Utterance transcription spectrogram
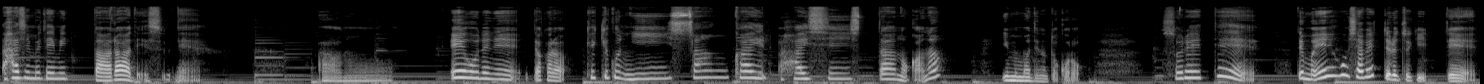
始めてみたらですね、あの、英語でね、だから結局2、3回配信したのかな？今までのところ。それで、でも英語喋ってる時って、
